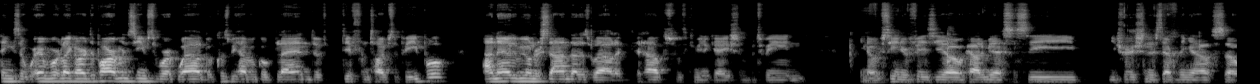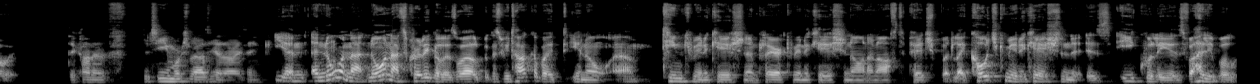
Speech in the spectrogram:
things that we're, like our department seems to work well because we have a good blend of different types of people. And now that we understand that as well, it, it helps with communication between, you know, senior physio, academy S&C, nutritionist, everything else. So the kind of the team works well together. I think. Yeah, and, and knowing that knowing that's critical as well because we talk about you know um, team communication and player communication on and off the pitch, but like coach communication is equally as valuable.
